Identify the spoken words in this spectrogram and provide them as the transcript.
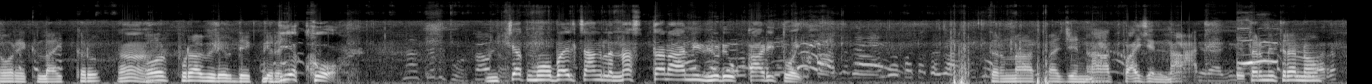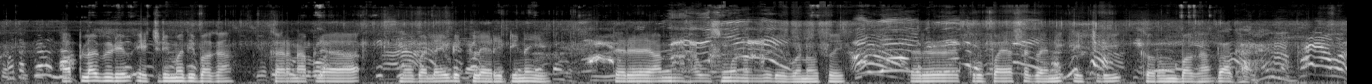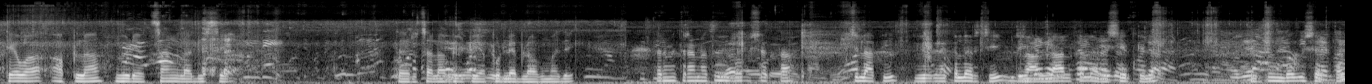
और एक लाइक करो। हाँ। और पूरा वीडियो देखते रहो। देखो। आमच्यात मोबाईल चांगलं नसताना आम्ही व्हिडिओ काढितोय. तर नाद पाहिजे नाद पाहिजे नाद. तर मित्रांनो आपला व्हिडिओ एच मध्ये बघा कारण आपल्या मोबाईलला एवढी क्लॅरिटी नाही आहे तर आम्ही हाऊस म्हणून व्हिडिओ बनवतोय. तर कृपया सगळ्यांनी एच डी करून बघा. बघा. तेव्हा आपला व्हिडिओ चांगला दिसेल. तर चला भेटूया पुढल्या ब्लॉगमध्ये तर मित्रांनो तुम्ही बघू शकता चिलापी वेगळ्या कलरची लाल लाल कलर आहे शेपटीला तर तुम्ही बघू शकता.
